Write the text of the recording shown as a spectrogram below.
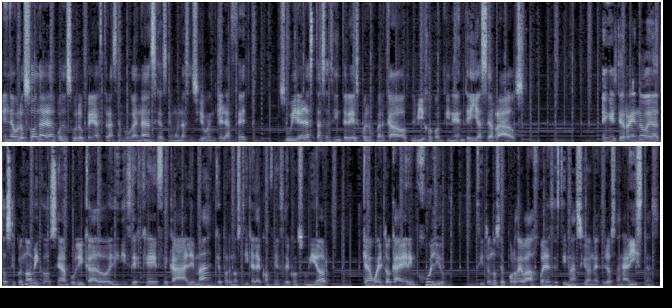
En la eurozona, las bolsas europeas transan con ganancias en una sesión en que la Fed subirá las tasas de interés con los mercados del viejo continente ya cerrados. En el terreno de datos económicos se ha publicado el índice GFK alemán que pronostica la confianza del consumidor, que ha vuelto a caer en julio, situándose por debajo de las estimaciones de los analistas.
